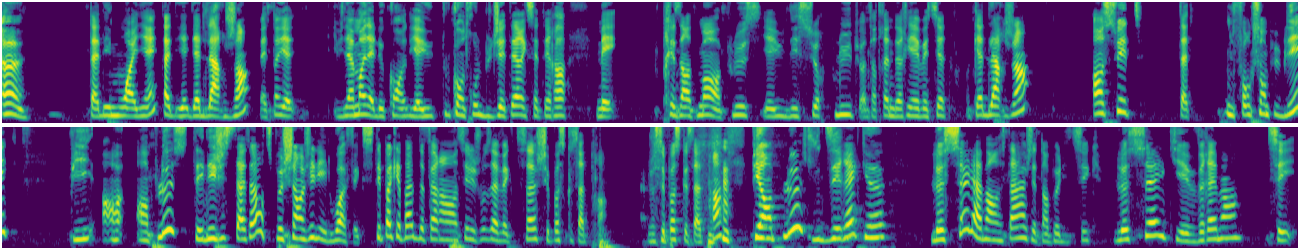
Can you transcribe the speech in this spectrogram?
un, tu as des moyens, il y, a de l'argent. Maintenant, il y a, évidemment, il y, a le con- il y a eu tout le contrôle budgétaire, etc. Mais présentement, en plus, il y a eu des surplus, puis on est en train de réinvestir. Donc, il y a de l'argent. Ensuite, tu as une fonction publique. Puis, en, en plus, tu es législateur, tu peux changer les lois. Fait que si tu pas capable de faire avancer les choses avec ça, je sais pas ce que ça te prend. Je sais pas ce que ça te prend. Puis, en plus, je vous dirais que le seul avantage d'être en politique, le seul qui est vraiment, c'est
